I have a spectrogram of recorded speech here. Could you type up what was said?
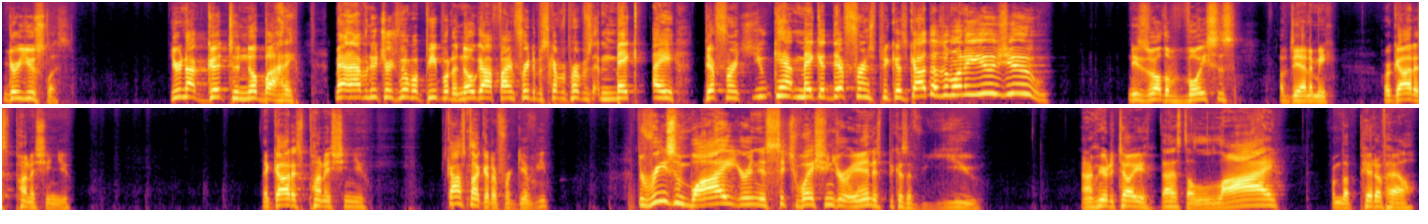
You're useless. You're not good to nobody. Man, Avenue Church, we want people to know God, find freedom, discover purpose, and make a difference. You can't make a difference because God doesn't want to use you. These are all the voices of the enemy, or God is punishing you. That God is punishing you. God's not going to forgive you. The reason why you're in this situation you're in is because of you. And I'm here to tell you that is the lie from the pit of hell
